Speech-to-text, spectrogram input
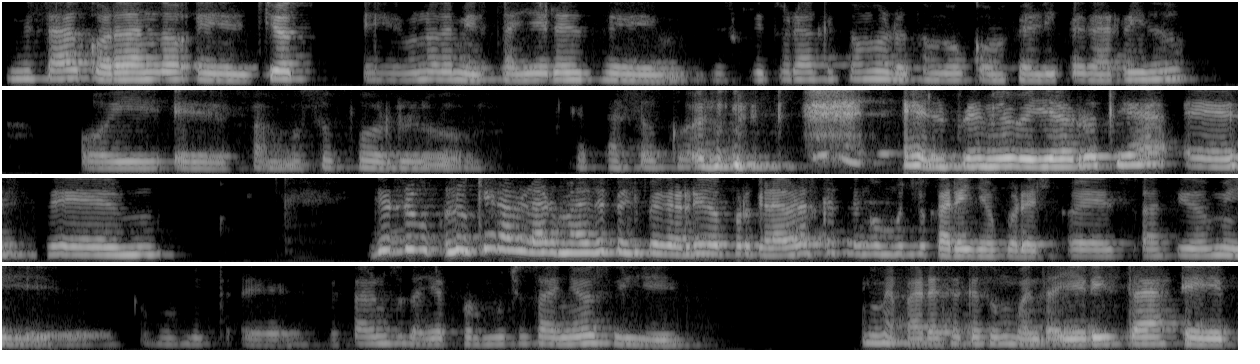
Me estaba acordando, eh, yo, eh, uno de mis talleres de, escritura que tomo, lo tomo con Felipe Garrido, hoy eh, famoso por lo que pasó con el premio Bellarrutia. Este, yo no, quiero hablar mal de Felipe Garrido porque la verdad es que tengo mucho cariño por él. Es, ha sido mi, como mi eh, estaba en su taller por muchos años y, me parece que es un buen tallerista, eh,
